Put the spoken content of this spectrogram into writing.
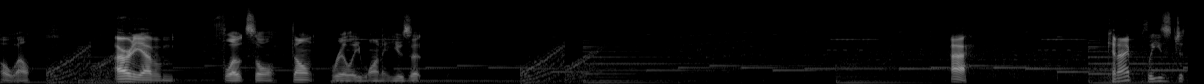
Oh well. I already have a Floatzel. Don't really want to use it. Ah. Can I please just...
